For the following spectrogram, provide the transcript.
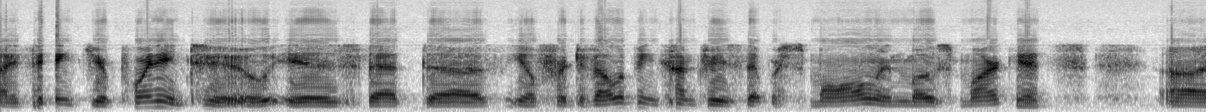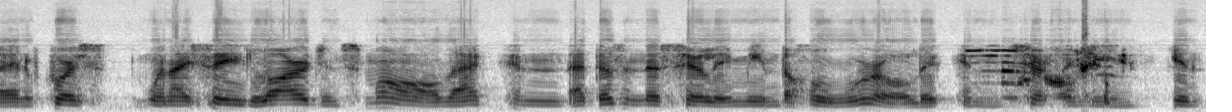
I think you're pointing to is that uh, you know for developing countries that were small in most markets, uh, and of course when I say large and small, that can that doesn't necessarily mean the whole world. It can certainly mean in,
